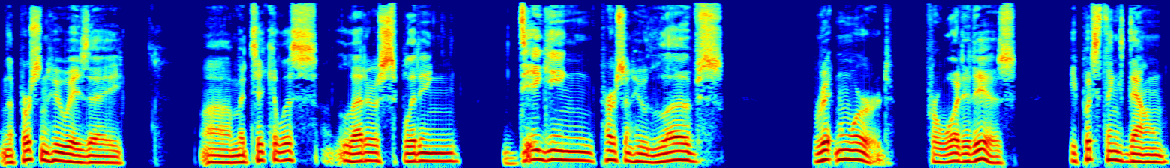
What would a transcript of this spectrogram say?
And the person who is a uh, meticulous, letter splitting, digging person who loves written word for what it is, he puts things down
